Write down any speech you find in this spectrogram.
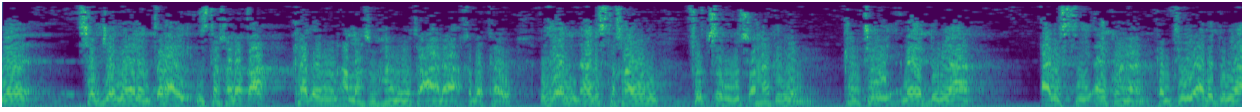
ንሰብ ጀና ኢለን ጥራይ ዝተኸለቓ ካብአን እውን ኣላ ስብሓን ወተላ ክበካ እዩ እዘን ኣንስትኻ ውን ፍፁም ንፁሃት እየን ከምቲ ናይ ኣዱንያ ኣንስቲ ኣይኮናን ከምቲ ኣብ ኣዱንያ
